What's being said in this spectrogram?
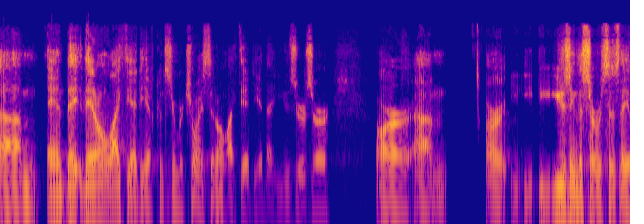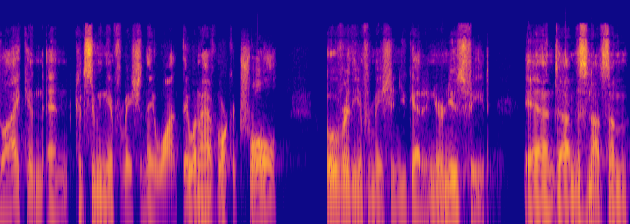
Um, and they, they don't like the idea of consumer choice. They don't like the idea that users are are um, are y- using the services they like and, and consuming the information they want. They want to have more control over the information you get in your newsfeed. And um, this is not some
